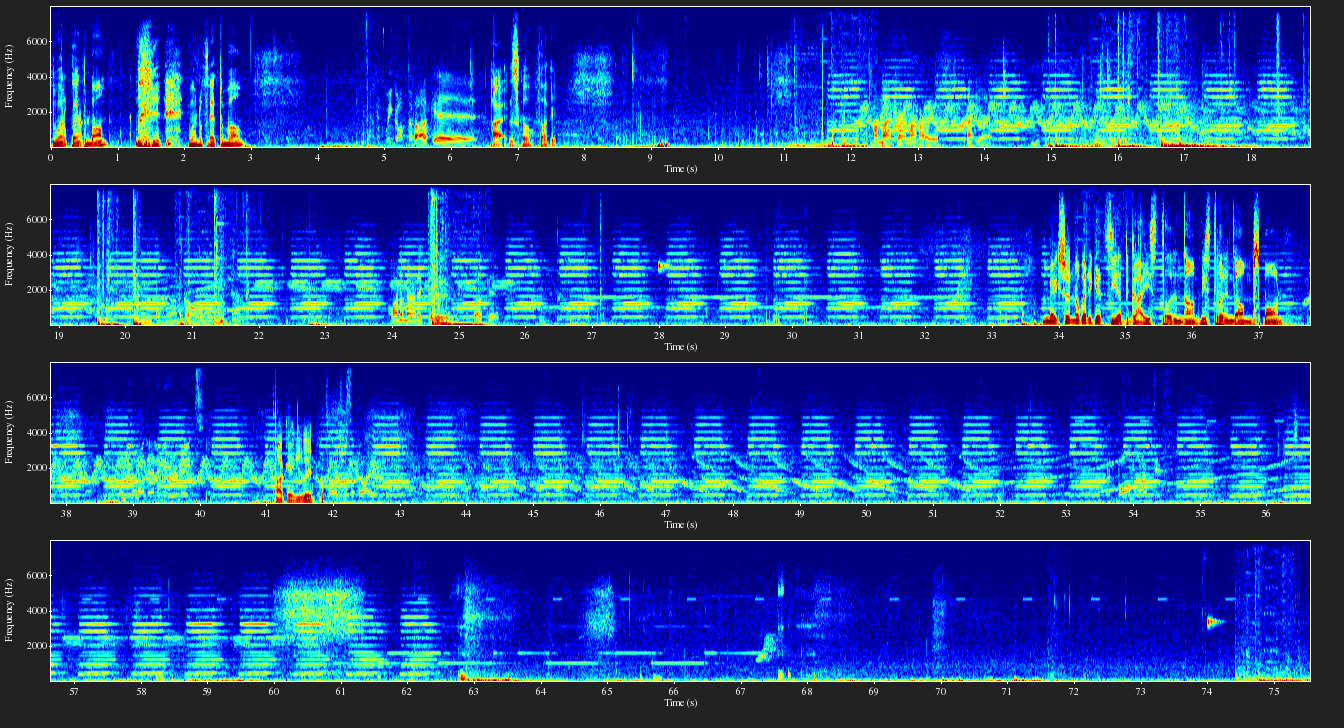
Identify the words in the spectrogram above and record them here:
You want to plant the bomb? you want to plant the bomb? We got the Fuck bomb. it. All right, let's go. Fuck it. I'm not trying my hardest. Not yet. Automatic it is. Fuck it. Make sure nobody gets the other guy. He's still in um he's still in um spawn. Only one enemy remains. Okay, good.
